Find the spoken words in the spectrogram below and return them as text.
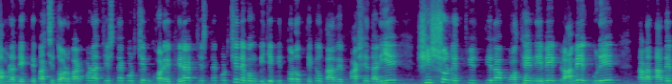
আমরা দেখতে পাচ্ছি দরবার করার চেষ্টা করছেন, ঘরে ফেরার চেষ্টা করছেন এবং বিজেপির তরফ থেকেও তাদের পাশে দাঁড়িয়ে শীর্ষ নেতৃত্বেরা পথে নেমে, গ্রামে ঘুরে তারা তাদের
